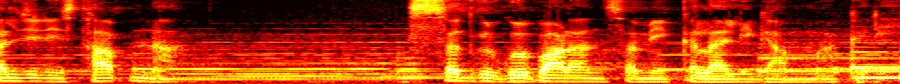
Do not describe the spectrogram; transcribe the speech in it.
લાલજીની સ્થાપના સદગુરુ ગોપાળાન સ્વામી કલાલી ગામમાં કરી.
